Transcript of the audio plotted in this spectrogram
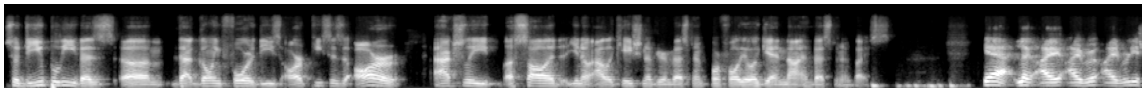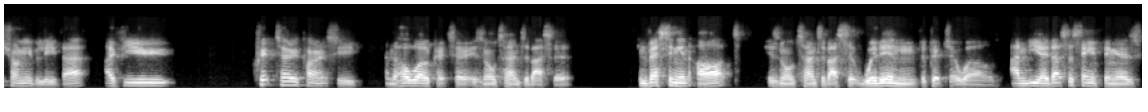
So, do you believe as um, that going forward, these art pieces are actually a solid, you know, allocation of your investment portfolio? Again, not investment advice. Yeah, look, I I, re- I really strongly believe that. I view cryptocurrency and the whole world of crypto is an alternative asset. Investing in art is an alternative asset within the crypto world, and you know that's the same thing as if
